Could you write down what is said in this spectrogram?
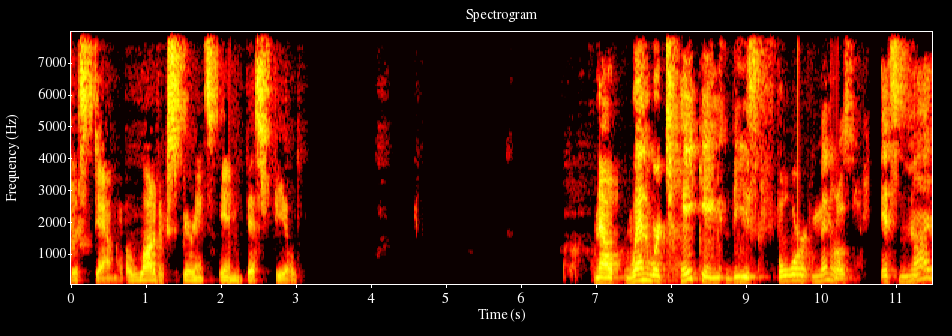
list down. We have a lot of experience in this field. Now, when we're taking these four minerals, it's not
